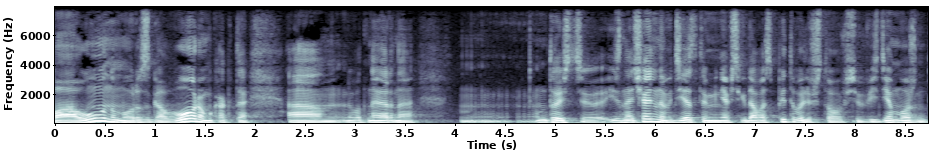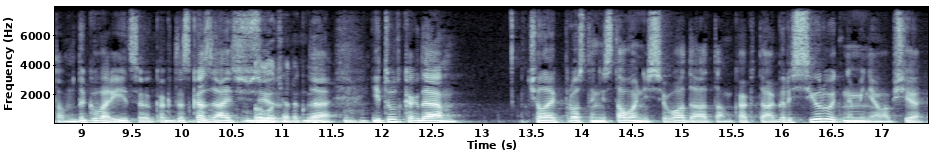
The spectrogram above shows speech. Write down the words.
по умному, разговорам как-то. А, вот, наверное, ну, то есть э, изначально в детстве меня всегда воспитывали, что все, везде можно там договориться, как-то сказать. Было у тебя такое? Да. И тут, когда человек просто ни с того ни с сего, да, там как-то агрессирует на меня вообще,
